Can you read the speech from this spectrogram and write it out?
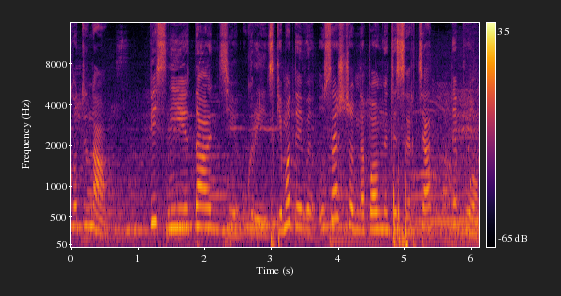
Хотина. Пісні, танці, українські мотиви усе, щоб наповнити серця теплом.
